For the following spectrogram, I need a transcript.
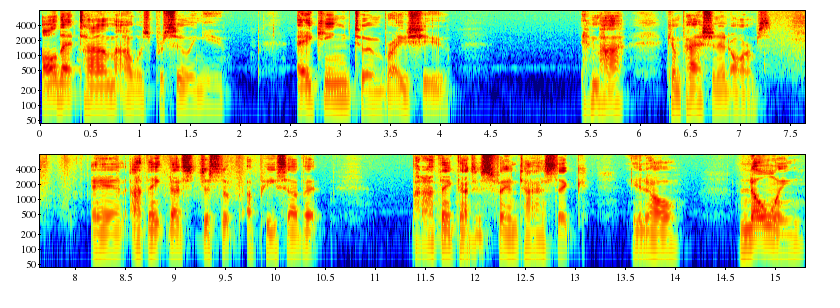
All that time, I was pursuing you, aching to embrace you in my compassionate arms. And I think that's just a, a piece of it. But I think that is fantastic, you know, knowing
